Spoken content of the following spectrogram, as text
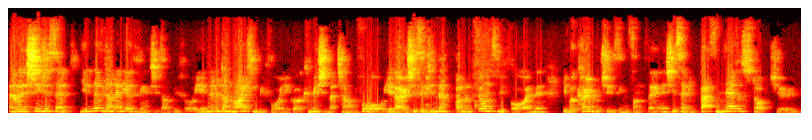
And then she just said, You've never done any of the things you've done before. You've never done writing before. You got a commission at Channel 4. You know, she said, You've never done films before. And then you were co producing something. And she said, That's never stopped you.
